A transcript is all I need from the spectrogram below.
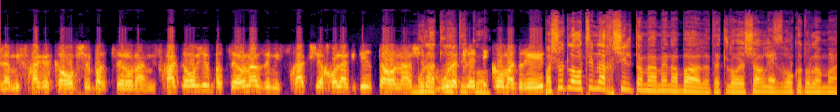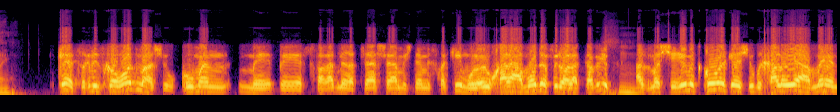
למשחק הקרוב של ברצלונה. המשחק הקרוב של ברצלונה זה משחק שיכול להגדיר את העונה שלה מול אתלטיקו מדריד. פשוט לא רוצים להכשיל את המאמן הבא, לתת לו ישר לזרוק אותו למים. כן, צריך לזכור עוד משהו. קומן בספרד מרצה השעיה משני משחקים, הוא לא יוכל לעמוד אפילו על הקווים, אז משאירים את קומן כדי שהוא בכלל לא יאמן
